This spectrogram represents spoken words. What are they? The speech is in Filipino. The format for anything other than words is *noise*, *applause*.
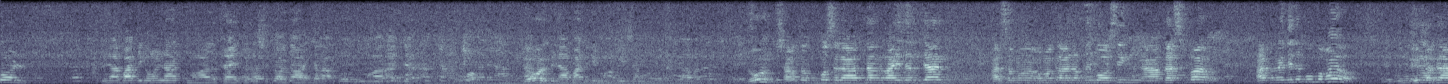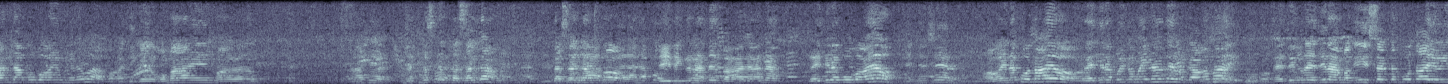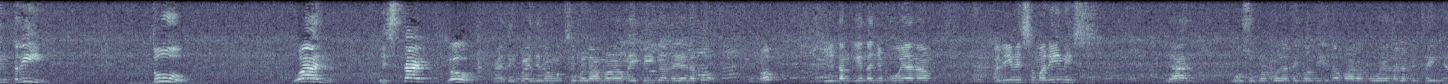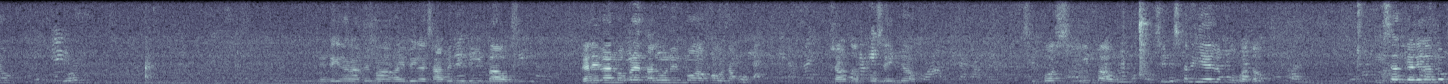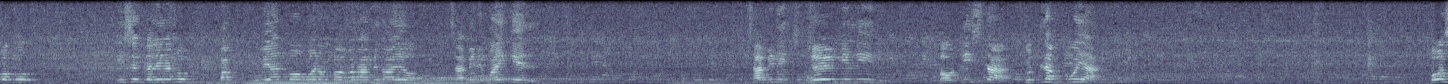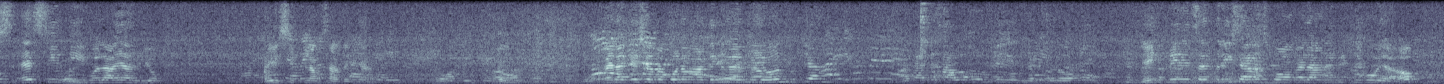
Paul. Binabati ko lahat mga driver sa Toda at saka po yung mga rider. Po. Yun. Binabati ko yung mga pisang mo. Salamat po. Yun, shoutout po sa lahat ng rider dyan at sa mga kamag-anak ni Bossing ah, Gaspar. At ready na po ba kayo? Ready na, May paghahanda po ba kayong ginawa? Baka di kayo kumain, mga ganun. Salamat sir. *laughs* Dasal, lang. Dasal lang po. Wala na natin, bahala na. Ready na po ba kayo? Ready na sir. Okay na po tayo. Ready na po yung kamay natin, magkakamay. Ready ready na. Mag-i-start na po tayo in 3, 2, 1, start! Go! Pwede pwede nang magsimula mga kaibigan. Ayan na po. Hop! Kitang-kita nyo po yan ha. Malinis sa malinis. Yan. Pusog na po natin ko dito para po yung malapit sa inyo. Yun. Titignan natin mga kaibigan. Sabi ni Libaw. Galingan mo pala, talunin mo ako. Naku. Shoutout po sa inyo. Si Boss Libaw. Si Mr. Yellow po ba to? Isan galingan mo pag Isan galingan mo pag uwihan mo ako ng makarami tayo. Sabi ni Michael. Sabi ni Jermeline Bautista. Good luck kuya. Boss SCT, wala yan. Yung basic lang sa atin yan. No. Okay, like i-share na po ng ating live ngayon. 8 minutes and 3 seconds po ang kailangan i-beat ni Kuya. Hop!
